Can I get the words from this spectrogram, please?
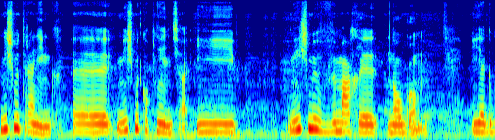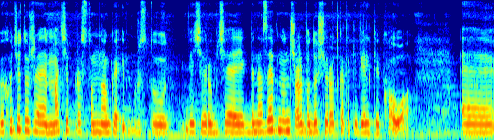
mieliśmy trening, e, mieliśmy kopnięcia i mieliśmy wymachy nogą. I jakby chodzi o to, że macie prostą nogę i po prostu, wiecie, robicie jakby na zewnątrz albo do środka takie wielkie koło. E,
